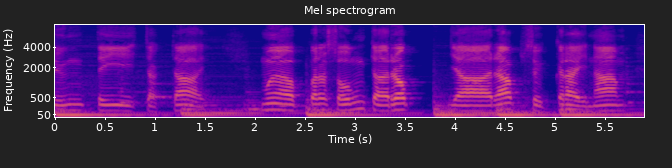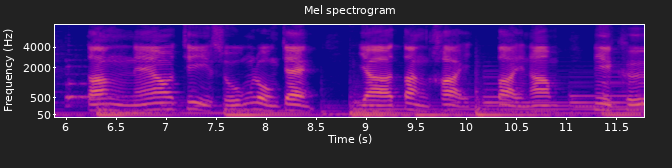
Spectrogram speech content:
จึงตีจักได้ เมื่อประสงค์จะรบอย่ารับศึกใกล้น้ำตั้งแนวที่สูงโล่งแจ้ง อย่าตั้งค่ายใต้น้ำนี่คือ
